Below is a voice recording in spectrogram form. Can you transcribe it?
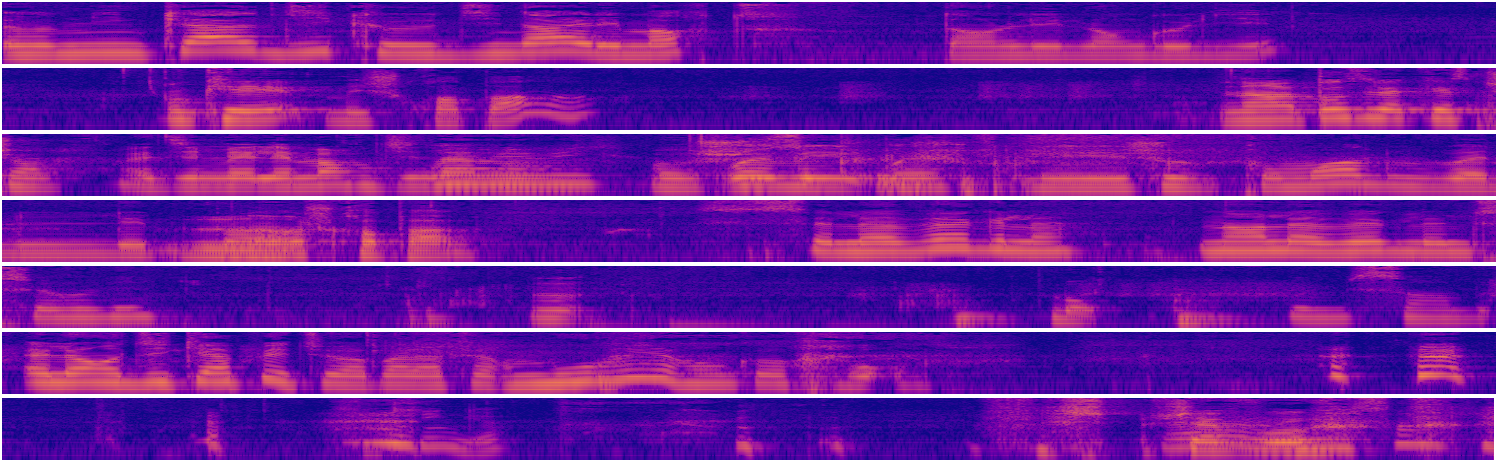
Minka dit que Dina elle est morte dans les Langoliers, Ok. mais je crois pas. Hein. Non, elle pose la question. Elle dit mais elle est morte, Dina. Oui, oui, oui. Oh, je ouais, sais mais, plus. ouais, mais je, pour moi elle l'est pas. Non, je crois pas. C'est l'aveugle Non, l'aveugle, elle survit. Hmm. Bon. Il me semble. Elle est handicapée, tu vas pas la faire mourir encore. Bon. C'est King. hein. J'avoue. Ah,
